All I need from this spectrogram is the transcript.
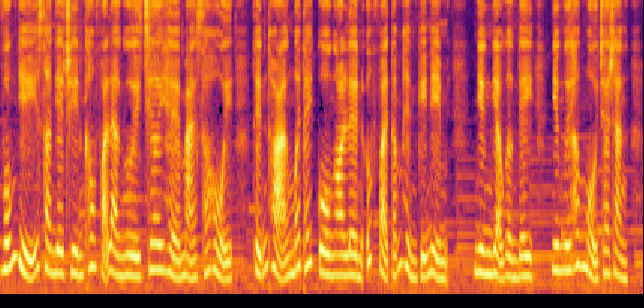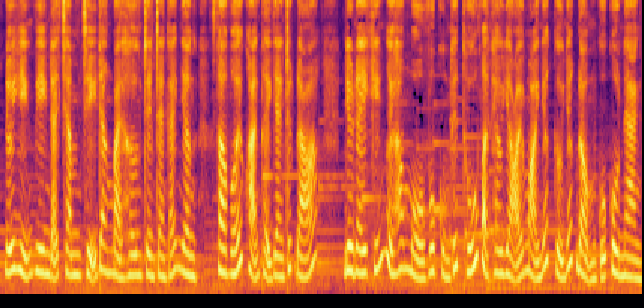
Vốn dĩ Son Ye Jin không phải là người chơi hệ mạng xã hội, thỉnh thoảng mới thấy cô ngồi lên úp vài tấm hình kỷ niệm. Nhưng dạo gần đây, nhiều người hâm mộ cho rằng nữ diễn viên đã chăm chỉ đăng bài hơn trên trang cá nhân so với khoảng thời gian trước đó. Điều này khiến người hâm mộ vô cùng thích thú và theo dõi mọi nhất cử nhất động của cô nàng.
